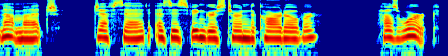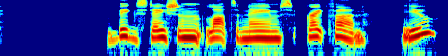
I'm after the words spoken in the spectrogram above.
Not much, Jeff said as his fingers turned the card over. How's work? Big station, lots of names, great fun. You?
